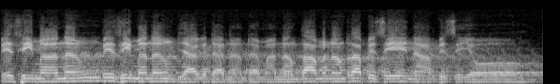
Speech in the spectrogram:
ပိစီမာနံပိစီမနံဗျာကတနံဓမ္မနံသာမဏံတရပစ္စေနပစ္စယော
